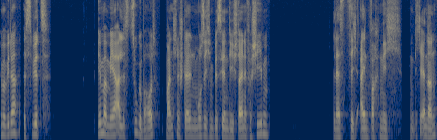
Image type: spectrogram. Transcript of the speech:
immer wieder, es wird immer mehr alles zugebaut. Manchen Stellen muss ich ein bisschen die Steine verschieben. Lässt sich einfach nicht, nicht ändern.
